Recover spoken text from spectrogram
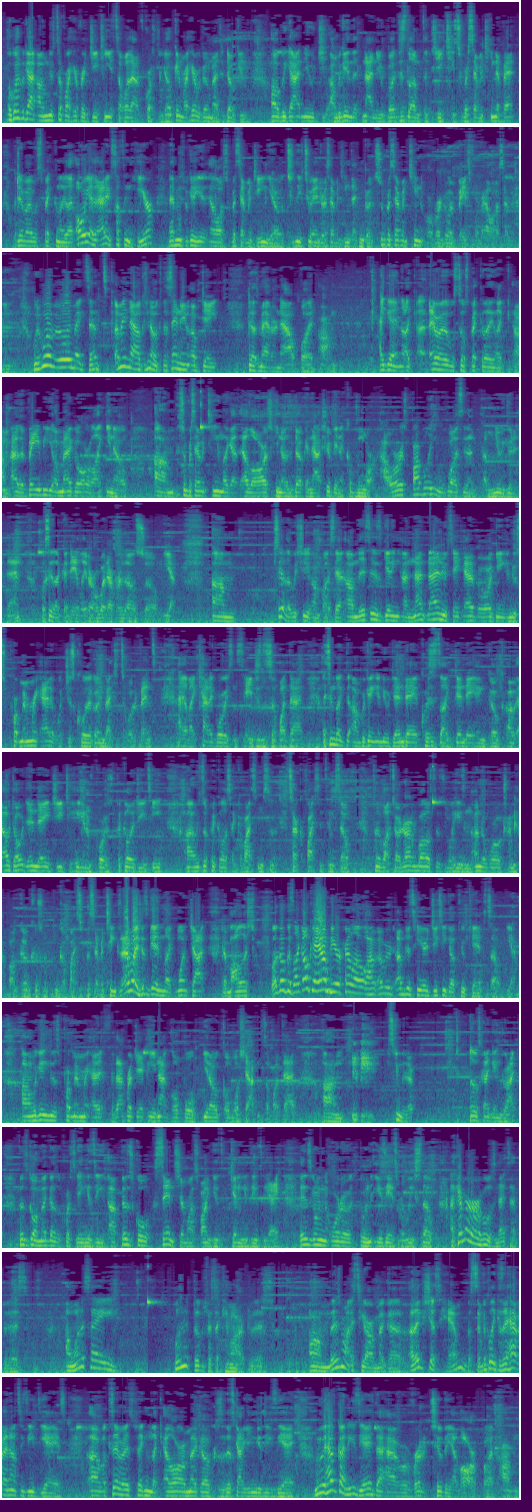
of course, we got um, new stuff right here for GT and stuff like that. Of course, for Dokkan. Right here, we're going back to Dokkan. Uh, we got new, G um, we're getting the, not new, but just love the GT Super 17 event, which everybody was speculating like, oh yeah, they're adding something here. That means we're going to get LR Super 17. You know, two, these two Android 17 that can go to Super 17 or regular base form LR 17, which would really make sense. I mean, now, because no, cause the same name update does matter now, but um, again, like uh, everybody was still speculating, like um, either Baby, Omega, or like you know, um, Super 17, like at LRs. You know, the Dokkan now should be in a couple more hours, probably. Was in a new unit then. We'll see like a day later or whatever, though. So yeah. Um, so yeah, we should unbox that. Um, this is getting a not, not a new stage added, but we're getting a new support memory added, which is cool. They're going back to total defense, added like categories and stages and stuff like that. It seems like the, um, we're getting a new Dende. Of course, it's like Dende and Goku, uh, adult Dende, GT, and of course Piccolo GT. Um, so Piccolo sacrificing sacrifices himself for the Black Star Dragon Balls. This is where he's in the underworld trying to help out Goku so he can go fight Super 17. Because everybody's just getting like one shot demolished. Well, Goku's like, okay, I'm here. Hello, I'm, I'm just here. GT Goku kid. So yeah, um, we're getting new support memory added for that for JP, not global. You know, global shot and stuff like that. Um, excuse me there. It was kind of getting dry. Physical Omega, of course, getting his uh, physical Syn Shenron's finally getting his EZA. It is going in order when the EZA is released, though. I can't remember who was next after this. I want to say, wasn't it Filterfest that came out after this? Um, there's my STR Omega. I think it's just him specifically because they have announced these EZAs. Uh, because everybody's picking like LR Omega because of this guy getting his EZA. I mean, we have gotten EZAs that have reverted to the LR, but um,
